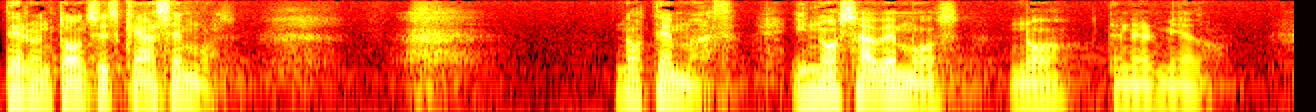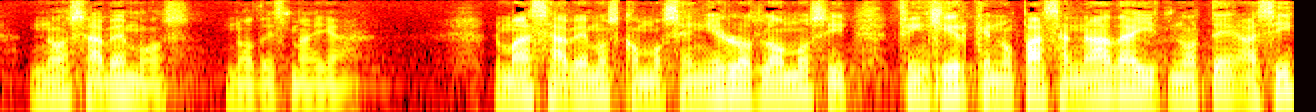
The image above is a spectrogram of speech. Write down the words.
Pero entonces, ¿qué hacemos? No temas. Y no sabemos no tener miedo. No sabemos no desmayar. Nomás sabemos cómo ceñir los lomos y fingir que no pasa nada y no te así,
